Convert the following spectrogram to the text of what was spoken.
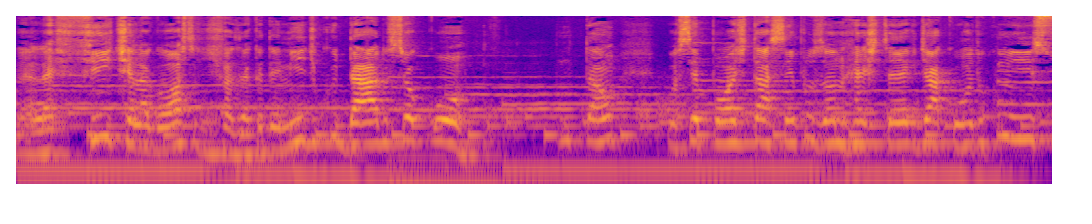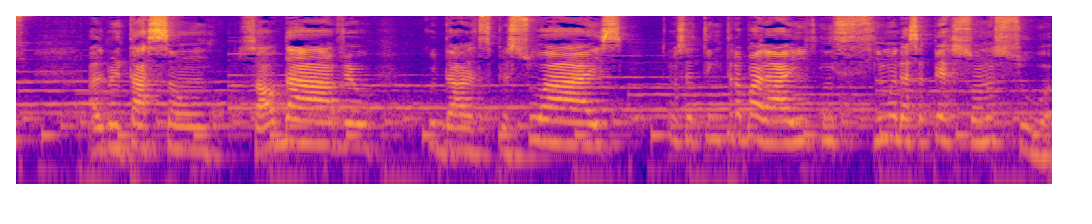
ela é fit, ela gosta de fazer academia, de cuidar do seu corpo. Então, você pode estar sempre usando hashtag de acordo com isso. Alimentação saudável, cuidados pessoais. Então, você tem que trabalhar aí em cima dessa persona sua.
